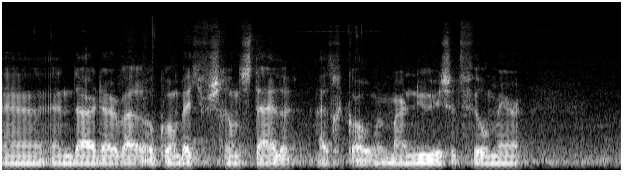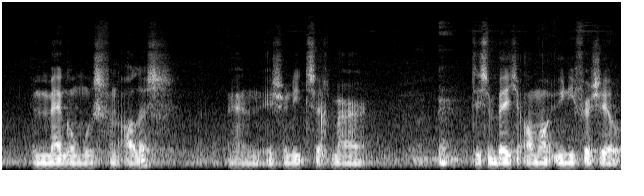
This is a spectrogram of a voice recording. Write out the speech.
Uh, en daar, daar waren ook wel een beetje verschillende stijlen uitgekomen. Maar nu is het veel meer een mengelmoes van alles. En is er niet, zeg maar... Het is een beetje allemaal universeel.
